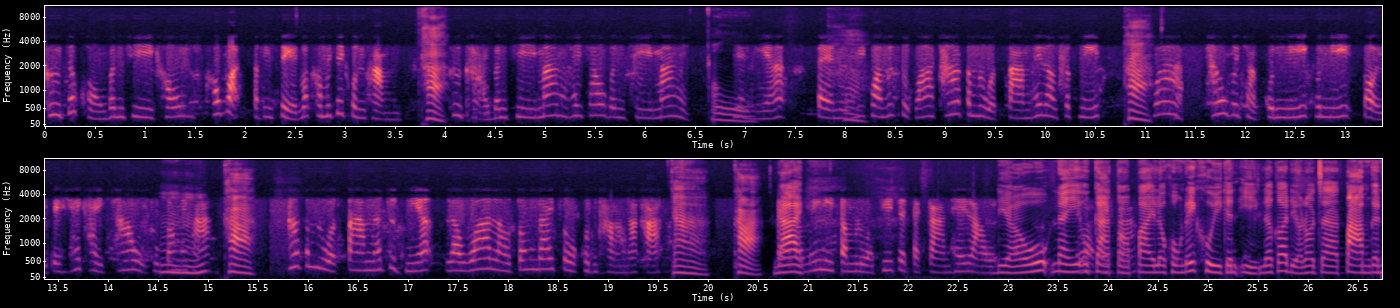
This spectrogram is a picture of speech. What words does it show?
คือเจ้าของบัญชีเขาเขาบัดปฏิเสธว่าเขาไม่ใช่คนทำค่ะ คือขายบัญชีมั่งให้เช่าบัญชีมั่งอย่างเงี้ย แต่หนูมีความรู้สึกว่าถ้าตำรวจตามให้เราสักนิดว่าเช่าไปจากคนนี้คนนี้ปล่อยไปให้ใครเช่าถูกต้องไหมคะค่ะ ถ้าตำรวจตามนะจุดเนี้ย เราว่าเราต้องได้ตัวคนทำนะคะ อ่า ค่ะ ได้ไม่มีตำรวจที่จะจัดการให้เรา เดี๋ยวในโอกาสต่อไปเราคงได้คุยกันอีก แล้วก็เดี๋ยวเราจะตามกัน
